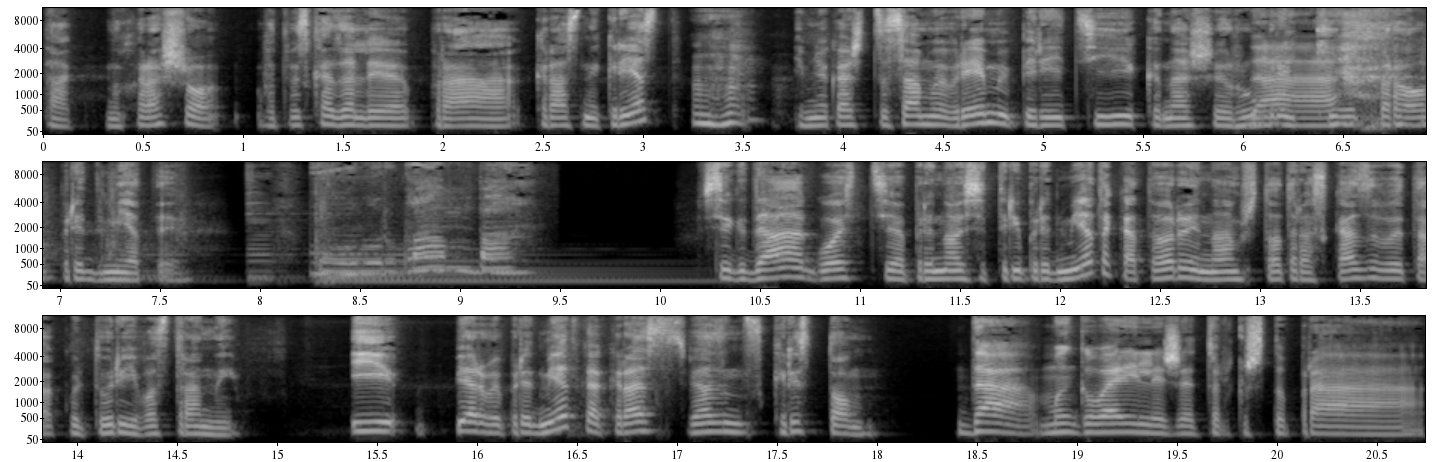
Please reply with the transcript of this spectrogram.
Так, ну хорошо. Вот вы сказали про Красный Крест, Мгм. и мне кажется, самое время перейти к нашей рубрике про предметы. Всегда гость приносит три предмета, которые нам что-то рассказывают о культуре его страны. И первый предмет как раз связан с крестом. Да, мы говорили же только что про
